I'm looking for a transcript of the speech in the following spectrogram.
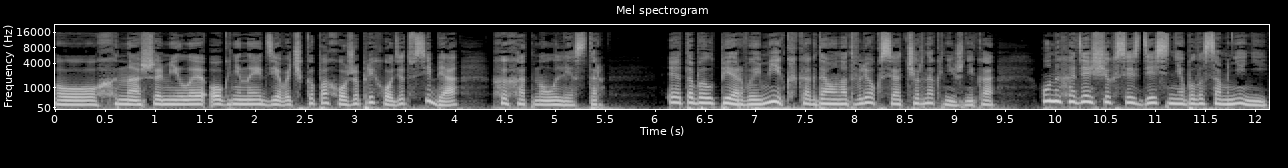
«Ох, наша милая огненная девочка, похоже, приходит в себя», — хохотнул Лестер. Это был первый миг, когда он отвлекся от чернокнижника. У находящихся здесь не было сомнений.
